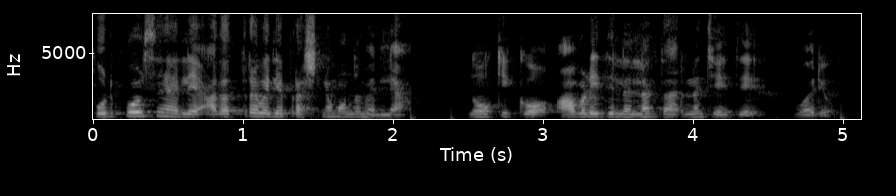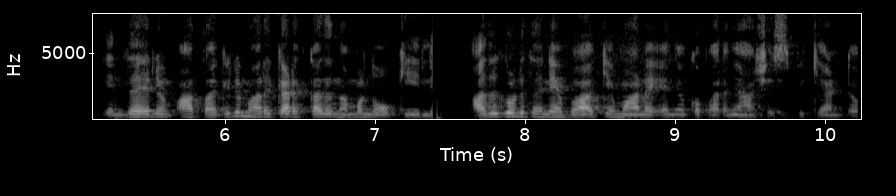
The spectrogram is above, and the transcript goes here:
ഫുഡ് പോയ്സൺ അല്ലേ അതത്ര വലിയ പ്രശ്നമൊന്നുമല്ല. നോക്കിക്കോ അവൾ ഇതിലെല്ലാം തരണം ചെയ്ത് വരും. എന്തായാലും ആ തകിട് മറികടക്കാതെ നമ്മൾ നോക്കിയില്ലേ. അതുകൊണ്ട് തന്നെ ഭാഗ്യമാണ് എന്നൊക്കെ പറഞ്ഞ് ആശ്വസിപ്പിക്കാൻ കേട്ടോ.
